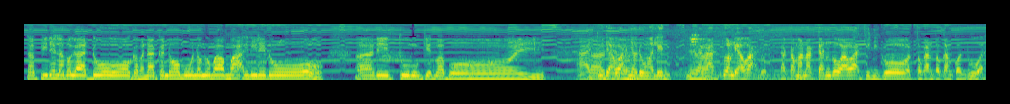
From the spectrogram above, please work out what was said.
Tapi dia lah bagado. Kemanakan do mau nang mama ni le do. Ada itu mungkin maboy. Ah itu Ah, di kira. awaknya dong malin. Ya. Tergantung di awak tu. Tak kemanakan go awak kini go tokan-tokan kondu ah.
